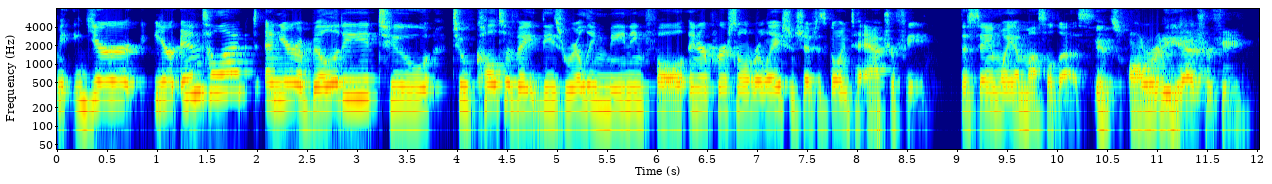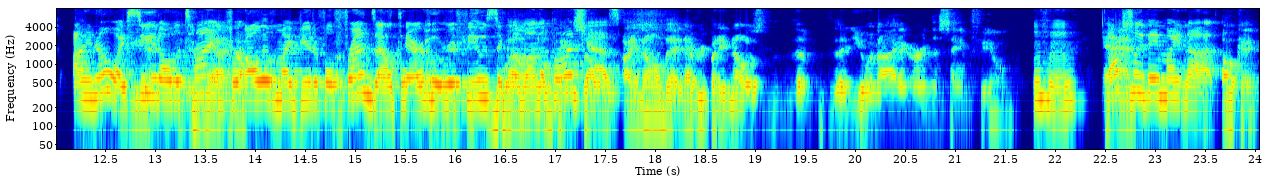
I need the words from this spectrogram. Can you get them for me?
your your intellect and your ability to to cultivate these really meaningful interpersonal relationships is going to atrophy the same way a muscle does. it's already atrophying I know, I see Yeah, it all the time yeah, for no. all of my beautiful friends out there who refuse to come on the okay, so podcast. i know that everybody knows that, that you and i are in the same field Mm-hmm. Actually, they might not. okay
